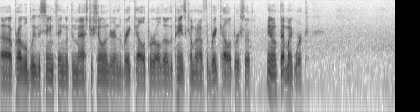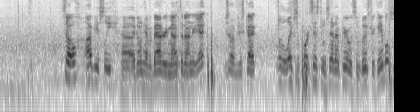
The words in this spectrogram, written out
Uh, probably the same thing with the master cylinder and the brake caliper, although the paint's coming off the brake caliper, so, you know, that might work. So, obviously, uh, I don't have a battery mounted on it yet, so I've just got a little life support system set up here with some booster cables.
